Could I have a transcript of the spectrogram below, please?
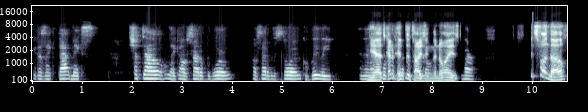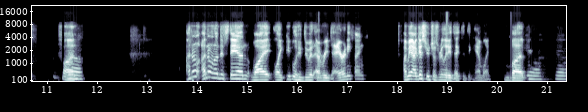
because like that makes shut down like outside of the world outside of the store completely and then like, yeah, it's kind of hypnotizing. The noise. Yeah. It's fun though. Fun. Yeah. I don't. I don't understand why like people who do it every day or anything. I mean, I guess you're just really addicted to gambling. But Yeah. Yeah.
